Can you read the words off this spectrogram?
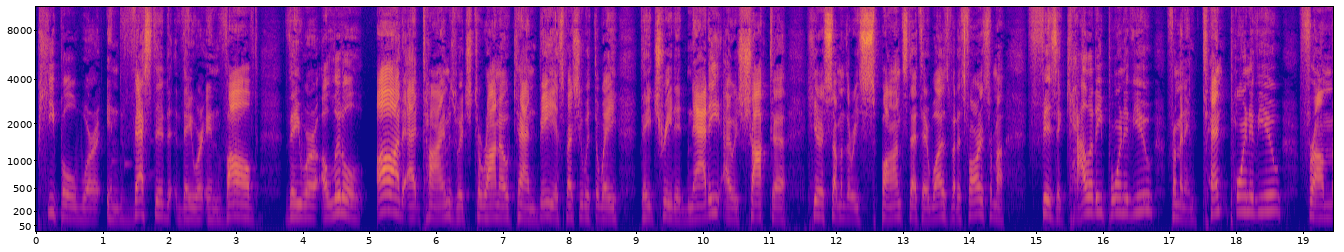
people were invested, they were involved, they were a little odd at times, which Toronto can be, especially with the way they treated Natty. I was shocked to hear some of the response that there was, but as far as from a physicality point of view, from an intent point of view, from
